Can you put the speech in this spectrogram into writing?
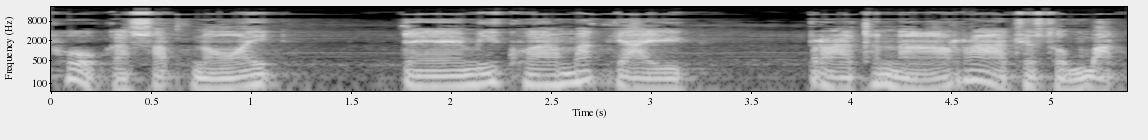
โภกทรัพย์น้อย แต่มีความมักใหญ่ ปรารถนาราชสมบัติ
